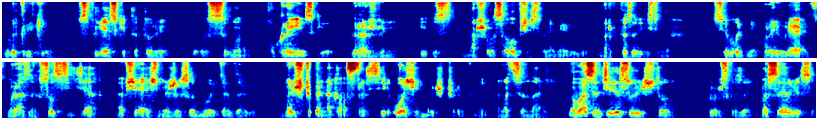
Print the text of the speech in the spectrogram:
выкрики, всплески, которые ну, украинские граждане из нашего сообщества, я имею в виду наркозависимых, сегодня проявляют в разных соцсетях, общаясь между собой и так далее. Большой накал страстей, очень большой эмоциональный. Но вас интересует что? Можно сказать, по сервису.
